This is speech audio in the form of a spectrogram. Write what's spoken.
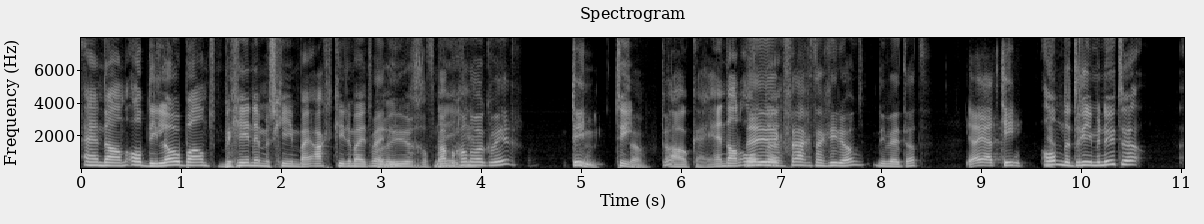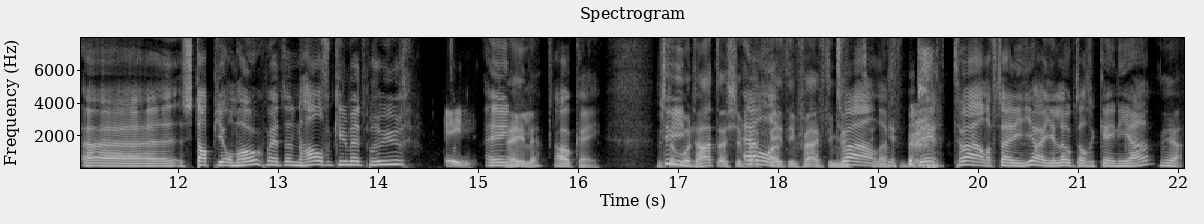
en dan op die loopband beginnen misschien bij 8 km per uur. Of Maar begonnen we ook weer? Tien. 10. Zo, toch? Ah, Oké, en dan om, Nee, de, ik vraag het aan Guido. Die weet dat. Ja, ja, tien. om de drie minuten eh, stap je omhoog met een halve kilometer per uur. Eén. Eén. Hele. Oké. Dus 10, dat wordt hard als je bij 11, 14, 15 bent. 12, 13, 12 zei hij, ja, je loopt als een Keniaan. Ja,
